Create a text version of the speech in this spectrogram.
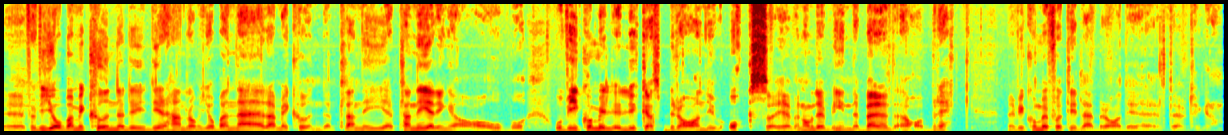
Eh, för vi jobbar med kunder. Det är det det handlar om. Vi jobbar nära med kunden. Planer, planering är A och O. Och vi kommer lyckas bra nu också, även om det innebär ett avbräck. Men vi kommer få till det här bra, det är jag helt övertygad om.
